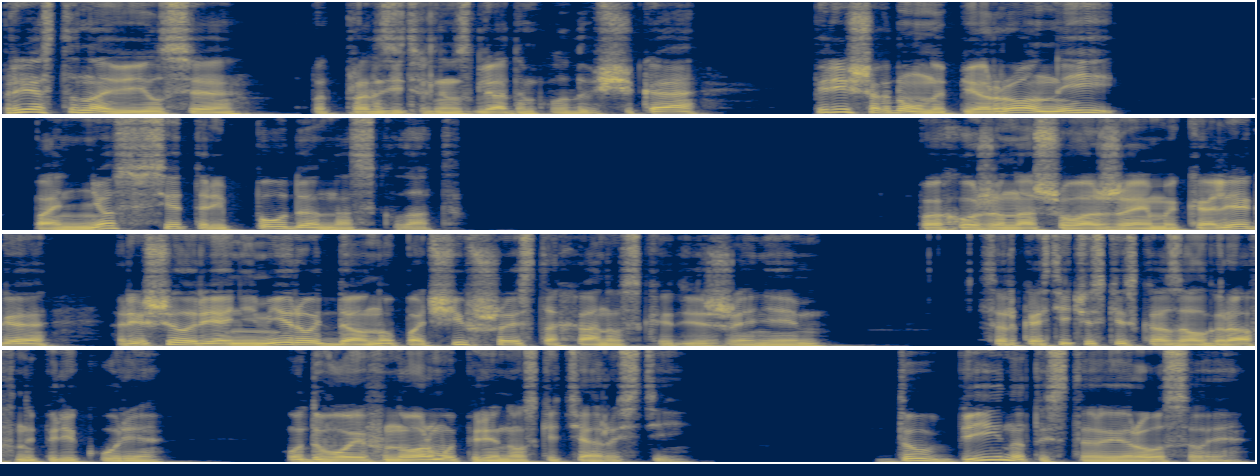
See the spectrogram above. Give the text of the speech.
Приостановился под пронзительным взглядом кладовщика, перешагнул на перрон и понес все три пуда на склад. Похоже, наш уважаемый коллега решил реанимировать давно почившее стахановское движение. Саркастически сказал граф на перекуре, удвоив норму переноски тяжестей. «Дубина ты староросовая!»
